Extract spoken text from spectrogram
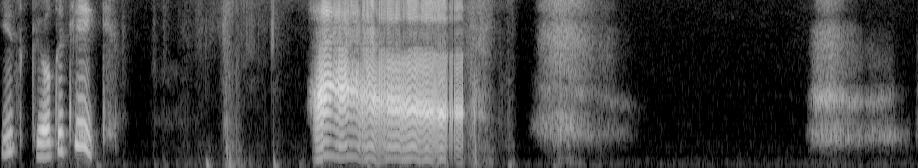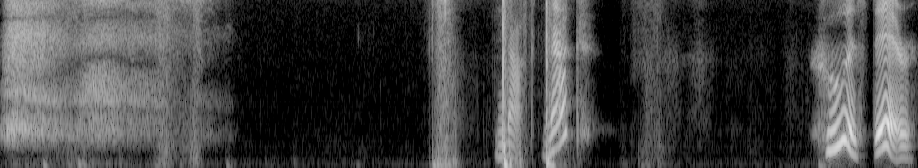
He's killed a cake. Ah. Knock, knock. Who is there?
